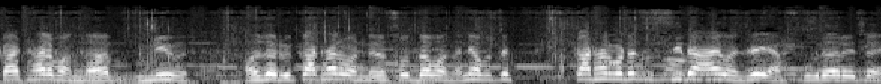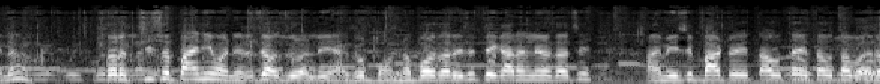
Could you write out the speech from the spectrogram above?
काठार भन्दा नि हजुरहरू काठार भनेर सोद्धा भन्दा नि अब चाहिँ काठारबाट चाहिँ सिधा आयो भने चाहिँ यहाँ पुग्दो रहेछ होइन। तर चिसो पानी भनेर चाहिँ हजुरहरूले यहाँको भन्नु पर्दो रहेछ। त्यही कारणले गर्दा चाहिँ हामी चाहिँ बाटो यताउता यताउता भएर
